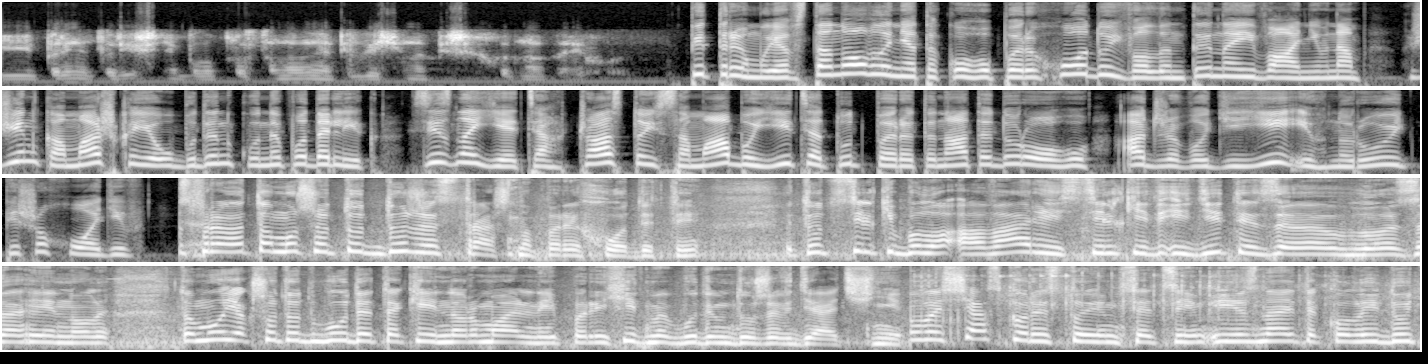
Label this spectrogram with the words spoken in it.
і прийнято рішення було про встановлення підвищеного пішохідного переходу. Підтримує встановлення такого переходу й Валентина Іванівна. Жінка мешкає у будинку неподалік. Зізнається, часто й сама боїться тут перетинати дорогу, адже водії ігнорують пішоходів. Справа в тому, що тут дуже страшно переходити. Тут стільки було аварій, стільки і діти загинули. Тому, якщо тут буде такий нормальний перехід, ми будемо дуже вдячні. Весь час користуємося цим. І знаєте, коли йдуть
